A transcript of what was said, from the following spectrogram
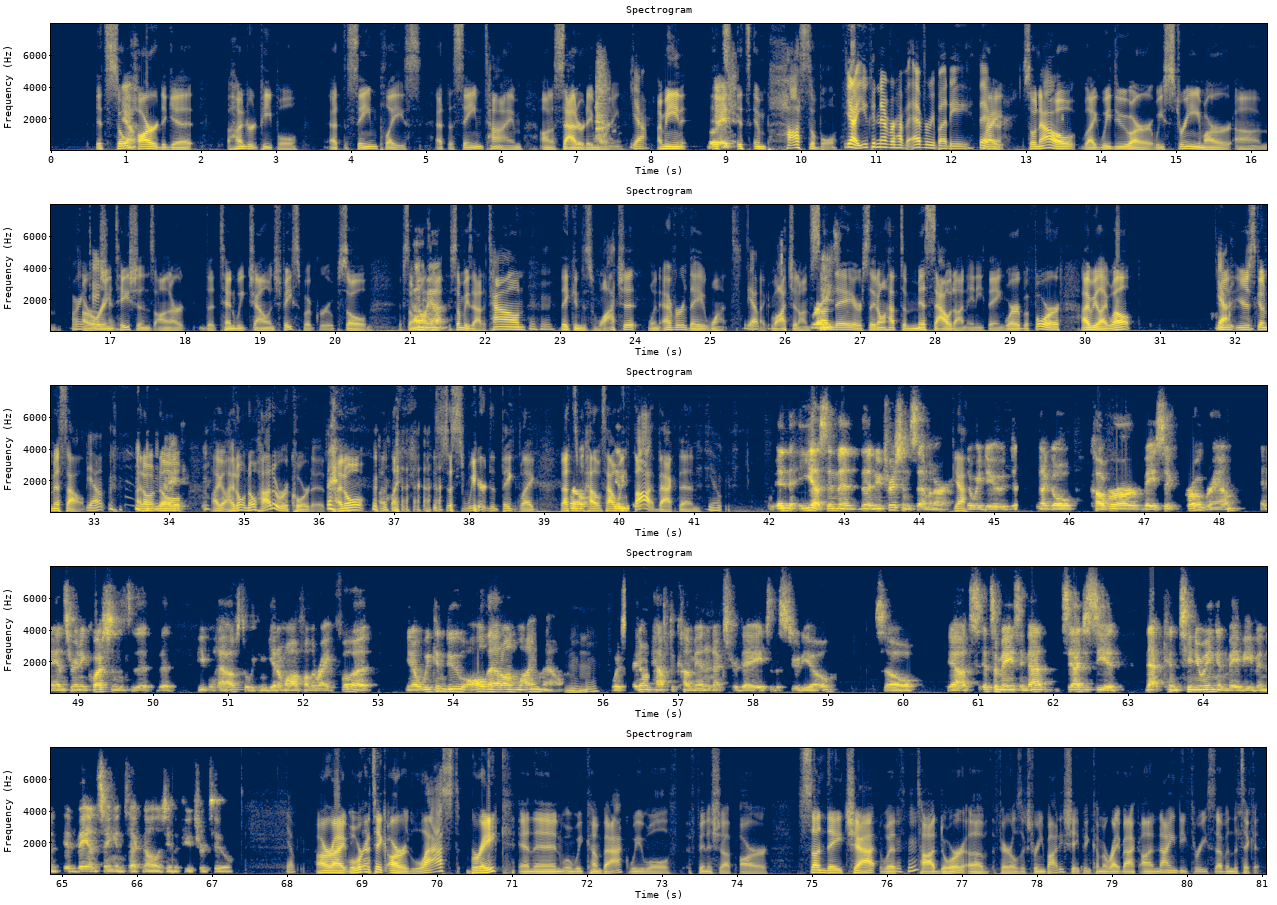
it's so Yeah. hard to get a hundred people at the same place at the same time on a Saturday morning. Yeah, I mean, it's it's impossible. yeah. You can never have everybody there. Right. So now, like we do our, we stream our um our orientations on our the ten week challenge Facebook group. So if somebody's Oh, yeah. out, if somebody's out of town, Mm-hmm. they can just watch it whenever they want. Yep. Like watch it on Right. Sunday, or so they don't have to miss out on anything. Where before I'd be like, well. Yeah. You're, you're just gonna miss out. Yep. I don't know. Right. I, I don't know how to record it. I don't I, like. It's just weird to think like that's Well, how how we thought back then. yep. In the, yes, in the the nutrition seminar Yeah. that we do, just gonna go cover our basic program and answer any questions that that people have, so we can get them off on the right foot. You know, we can do all that online now, hmm which they don't have to come in an extra day to the studio. So yeah, it's it's amazing. That see, I just see it that continuing and maybe even advancing in technology in the future too. All right. Well, we're going to take our last break, and then when we come back, we will f- finish up our Sunday chat with mm-hmm. Todd Dorr of Farrell's Extreme Body Shaping. Coming right back on 93.7 The Ticket.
